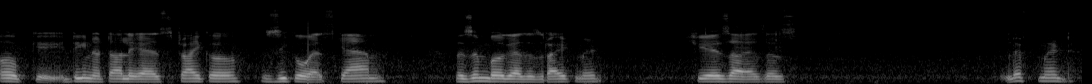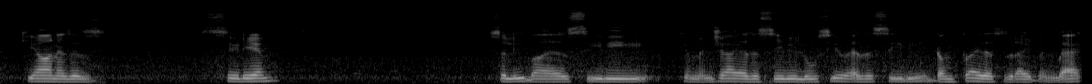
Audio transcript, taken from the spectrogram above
Okay, Di Natale as striker, Zico as cam, Lisenberg as his right mid, Chiesa as his left mid, Kian as his CDM, Saliba as CB, Kim Min-jae as his CB, Lucio as his CB, Dumfries as his right wing back,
